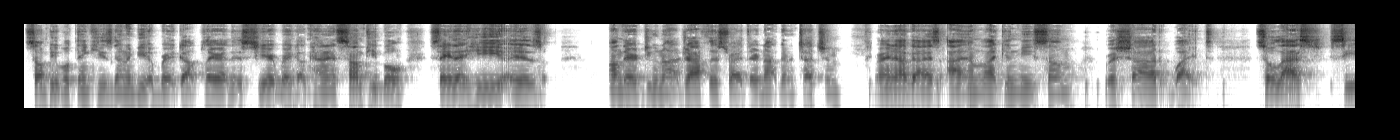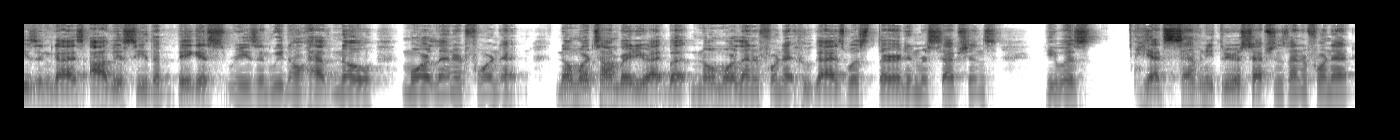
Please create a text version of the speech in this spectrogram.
Some people think he's going to be a breakout player this year, breakout candidate. Some people say that he is on their do not draft list, right? They're not going to touch him. Right now, guys, I am liking me some Rachaad White. So last season, guys, obviously the biggest reason we don't have no more Leonard Fournette. No more Tom Brady, right? But no more Leonard Fournette, who guys was third in receptions. He was he had 73 receptions, Leonard Fournette,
